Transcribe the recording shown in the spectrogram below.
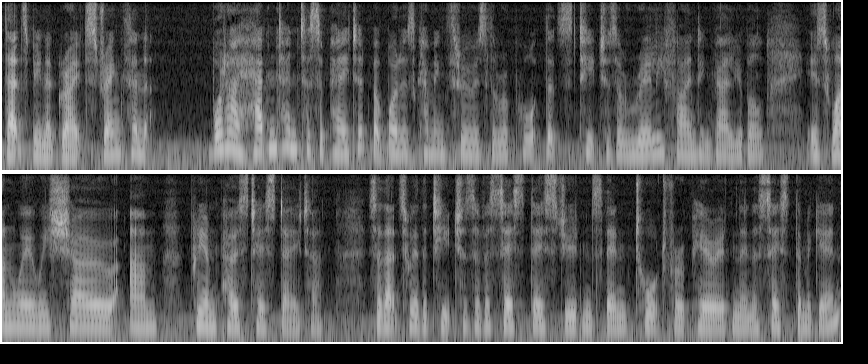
that's been a great strength. And what I hadn't anticipated, but what is coming through is the report that teachers are really finding valuable is one where we show um, pre and post test data. So that's where the teachers have assessed their students, then taught for a period, and then assessed them again.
